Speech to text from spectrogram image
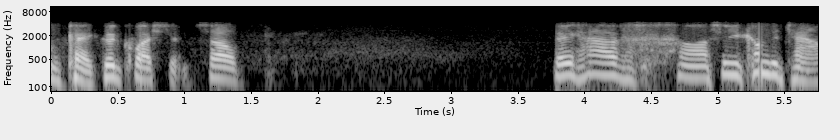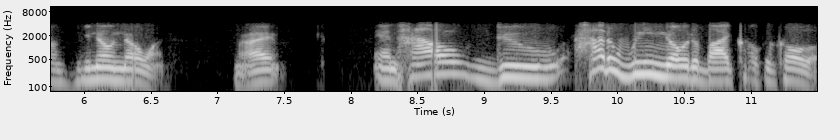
Okay, good question. So, they have. Uh, so you come to town, you know no one, right? And how do how do we know to buy Coca Cola?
